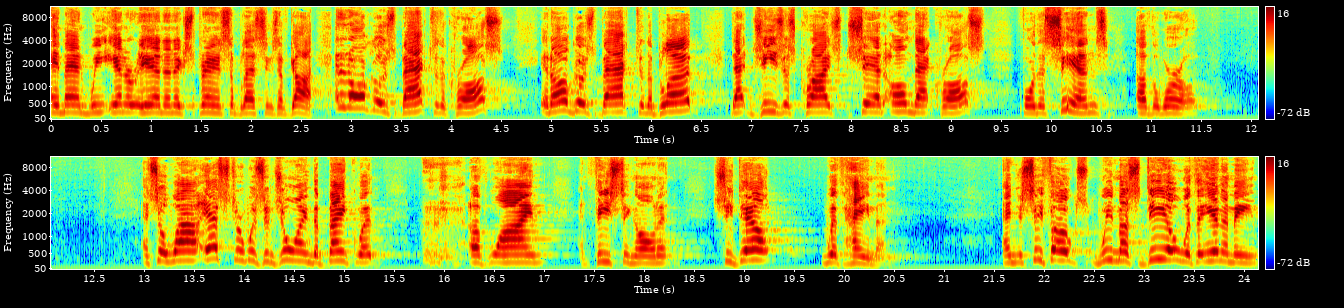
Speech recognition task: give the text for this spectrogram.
amen, we enter in and experience the blessings of God. And it all goes back to the cross. It all goes back to the blood that Jesus Christ shed on that cross for the sins of the world. And so while Esther was enjoying the banquet of wine and feasting on it, she dealt with Haman. And you see, folks, we must deal with the enemy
